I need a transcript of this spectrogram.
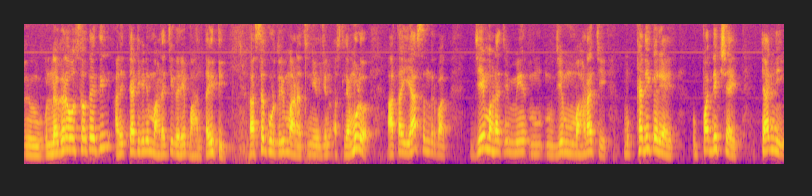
नगरं वसवता येतील आणि त्या ठिकाणी म्हाडाची घरे बांधता येतील. असं कुठेतरी म्हाडाचं नियोजन असल्यामुळं आता या संदर्भात जे म्हाडाचे मे जे म्हाडाचे मुख्याधिकारी आहेत उपाध्यक्ष आहेत त्यांनी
